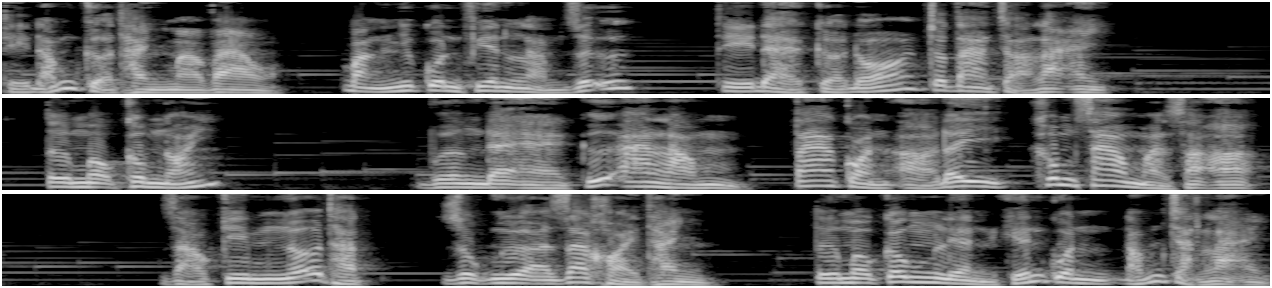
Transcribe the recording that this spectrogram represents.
thì đóng cửa thành mà vào, bằng như quân phiên làm giữ, thì để cửa đó cho ta trở lại. Từ mậu công nói vương đệ, cứ a lòng, ta còn ở đây, không sao mà sợ. Giảo kim ngỡ thật dục ngựa ra khỏi thành. Từ mậu công liền khiến quân đóng chặt lại.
